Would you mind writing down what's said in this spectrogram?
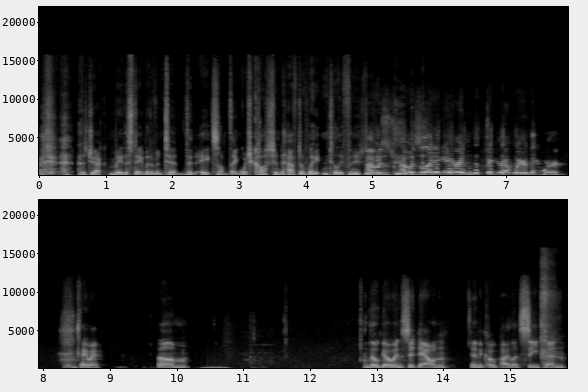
as Jack made a statement of intent, then ate something, which caused him to have to wait until he finished. I was I was letting Erin figure out where they were. Anyway, um, they'll go and sit down in the co-pilot seat, then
